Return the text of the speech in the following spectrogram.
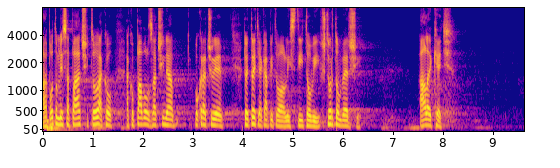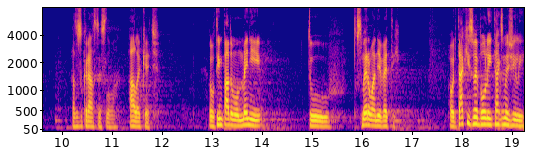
Ale potom mne sa páči to, ako, ako Pavol začína, pokračuje, to je tretia kapitola list Týtovi, v štvrtom verši. Ale keď. A to sú krásne slova. Ale keď. Lebo tým pádom on mení tú, tú smerovanie vety. Hovorí, takí sme boli, tak sme žili.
